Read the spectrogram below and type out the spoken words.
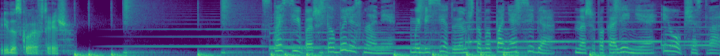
И до скорых встреч. Спасибо, что были с нами. Мы беседуем, чтобы понять себя, наше поколение и общество.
